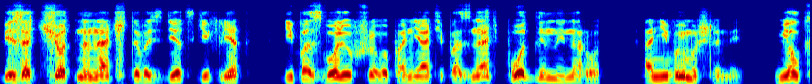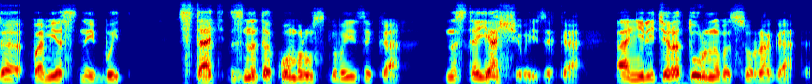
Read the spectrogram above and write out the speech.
безотчетно начатого с детских лет и позволившего понять и познать подлинный народ, а не вымышленный, мелкопоместный быт, стать знатоком русского языка, настоящего языка, а не литературного суррогата,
